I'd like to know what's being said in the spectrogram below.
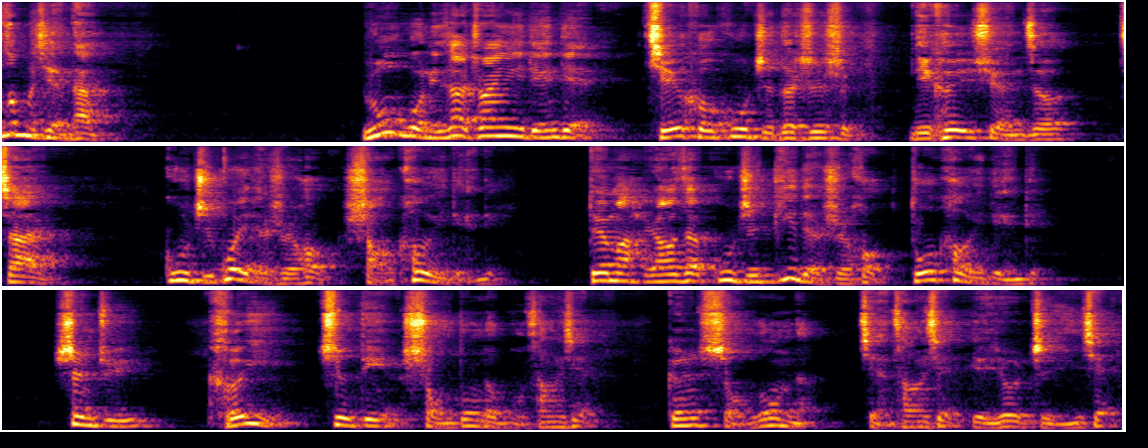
这么简单。如果你再专业一点点，结合估值的知识，你可以选择在估值贵的时候少扣一点点，对吗？然后在估值低的时候多扣一点点，甚至于可以制定手动的补仓线跟手动的减仓线，也就是止盈线。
